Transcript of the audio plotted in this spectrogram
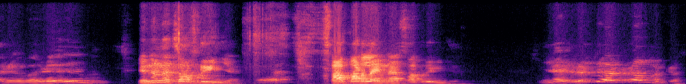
அறுபது. என்னென்ன சாப்பிடுவீங்க? சாப்பாடெல்லாம் என்ன சாப்பிடுவீங்க? நெல்லு சொல்ற மட்டும்.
